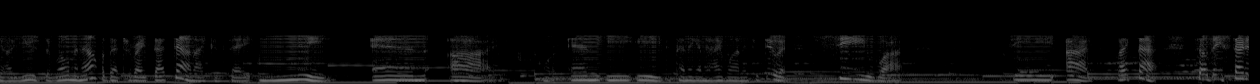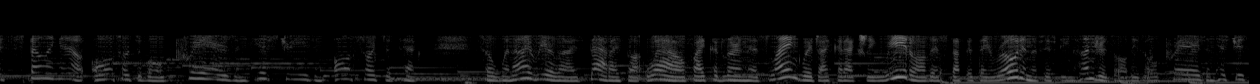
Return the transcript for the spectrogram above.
uh, use the Roman alphabet to write that down. I could say Ni, N I, or N E E, depending on how I wanted to do it. Siwa, old prayers and histories and all sorts of texts. So when I realized that, I thought, wow, if I could learn this language, I could actually read all this stuff that they wrote in the 1500s, all these old prayers and histories.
